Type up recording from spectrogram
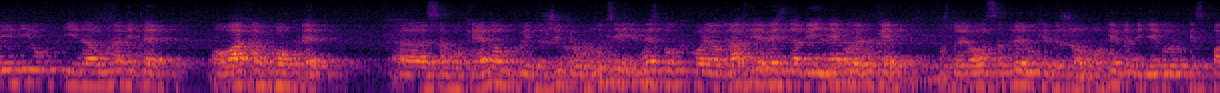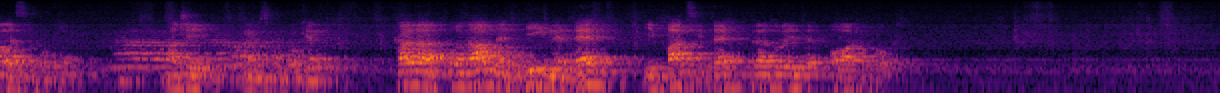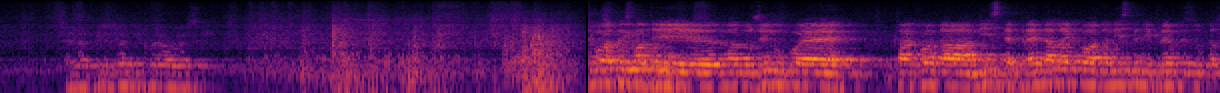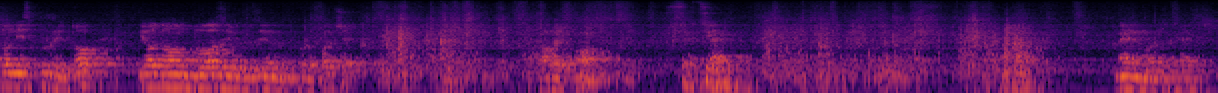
liniju i da uradite ovakav pokret e, sa bokenom koji držite u ruci, ne zbog koreografije, već da bi njegove ruke, pošto je on sa dve ruke držao boken, da bi njegove ruke spale sa bokenom. Znači, imam sam boken. Kada odavde dignete i bacite, treba da uradite ovakav pokret. Sada izgledi koreografski. Morate stati na dužinu koja je takva da niste predaleko, a da niste ni preblizu kad on ispruži to i onda on dolazi u brzinu koju hoće. Ovo smo. Srce. Mene možeš da kažeš.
